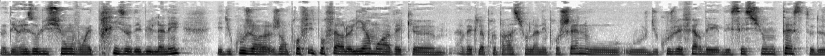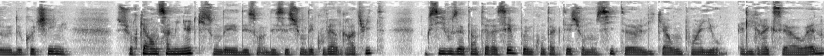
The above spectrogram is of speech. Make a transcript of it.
euh, des résolutions vont être prises au début de l'année. Et du coup, j'en profite pour faire le lien, moi, avec, euh, avec la préparation de l'année prochaine, où, où, du coup, je vais faire des, des sessions tests de, de, coaching sur 45 minutes, qui sont des, des, des, sessions découvertes gratuites. Donc, si vous êtes intéressé, vous pouvez me contacter sur mon site euh, lycaon.io, l y c a o -N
